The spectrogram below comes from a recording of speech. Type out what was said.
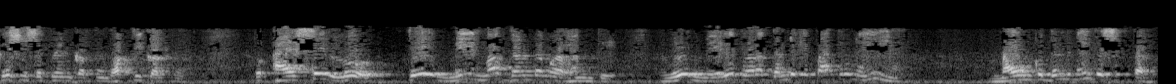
कृष्ण से प्रेम करते हैं, भक्ति करते हैं। तो ऐसे लोग, ते में न दंड हंते वे मेरे द्वारा दंड के पात्र नहीं है। मैं उनको दंड नहीं दे सकता।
